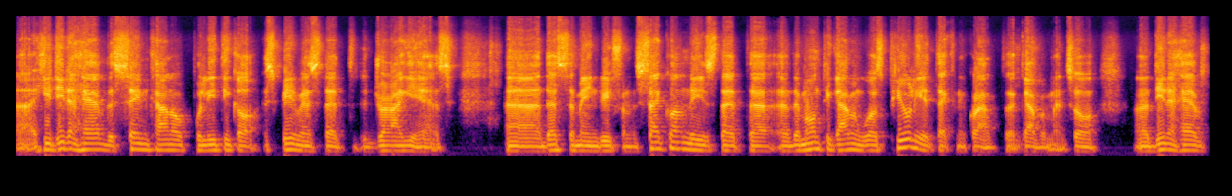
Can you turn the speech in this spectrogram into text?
uh, he didn't have the same kind of political experience that Draghi has. Uh, that's the main difference. Second is that uh, the Monti government was purely a technocrat uh, government, so uh, didn't have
